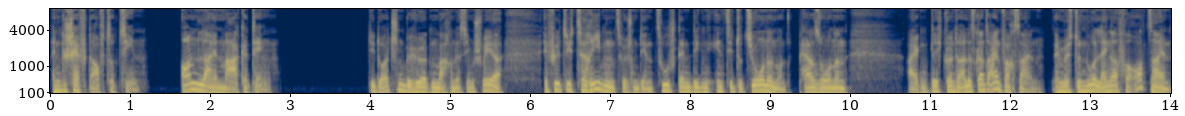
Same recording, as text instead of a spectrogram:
ein Geschäft aufzuziehen. Online-Marketing. Die deutschen Behörden machen es ihm schwer. Er fühlt sich zerrieben zwischen den zuständigen Institutionen und Personen. Eigentlich könnte alles ganz einfach sein. Er müsste nur länger vor Ort sein,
